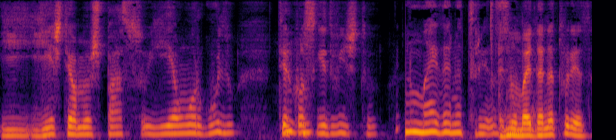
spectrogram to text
e, e, este é o meu espaço e é um orgulho ter uhum. conseguido isto. No meio da natureza. No meio da natureza.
